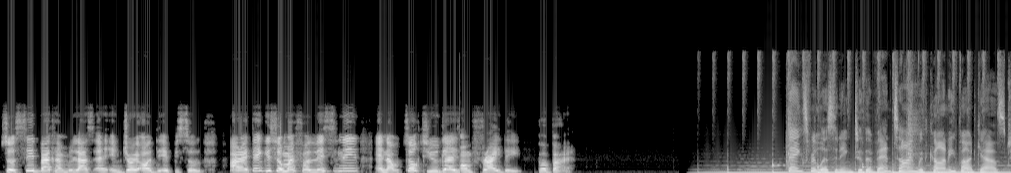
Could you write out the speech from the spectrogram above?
so sit back and relax and enjoy all the episodes all right thank you so much for listening and i'll talk to you guys on friday bye bye Thanks for listening to the Vent Time with Connie podcast.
